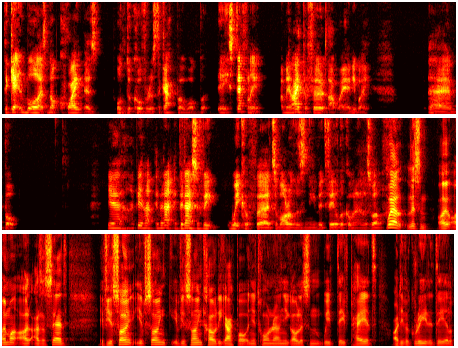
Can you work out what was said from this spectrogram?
they're getting more. It's not quite as undercover as the Gakpo one, but it's definitely. I mean, I prefer it that way anyway. Um, but yeah, it'd be, it'd be, it'd be nice if we wake up uh, tomorrow. There's a new midfielder coming in as well. Well, listen, I, I'm as I said, if you sign, you've signed, if you sign Cody Gakpo and you turn around and you go, listen, we've they've paid or they've agreed a deal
